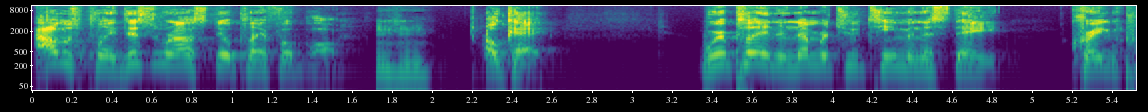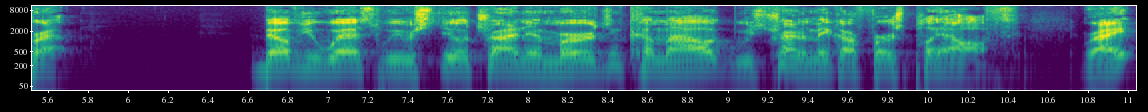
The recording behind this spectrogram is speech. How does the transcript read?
I was playing. This is when I was still playing football. Mm-hmm. Okay, we're playing the number two team in the state, Creighton Prep. Bellevue West, we were still trying to emerge and come out. We was trying to make our first playoffs, right?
